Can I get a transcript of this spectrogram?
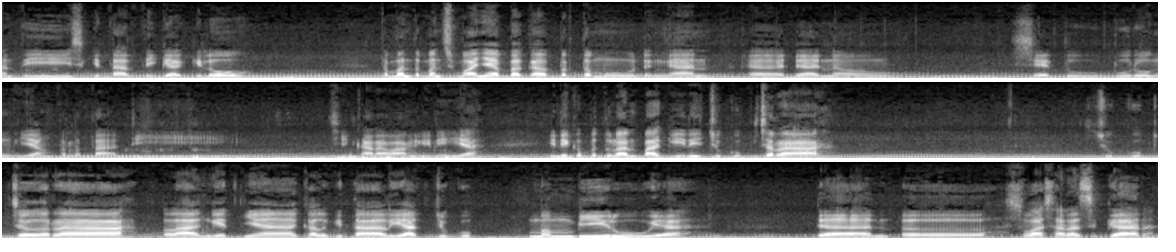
nanti sekitar 3 kilo. Teman-teman semuanya bakal bertemu dengan uh, danau Setu Burung yang terletak di Cikarawang ini ya. Ini kebetulan pagi ini cukup cerah cukup cerah langitnya. Kalau kita lihat cukup membiru ya dan uh, suasana segar.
